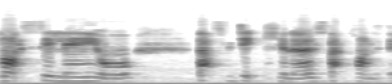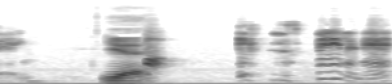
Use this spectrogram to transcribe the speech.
like silly or that's ridiculous, that kind of thing. Yeah. But if he's feeling it,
